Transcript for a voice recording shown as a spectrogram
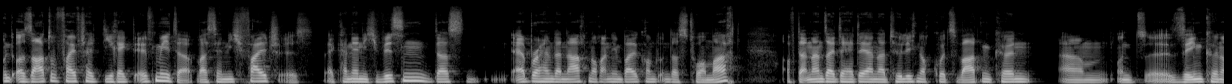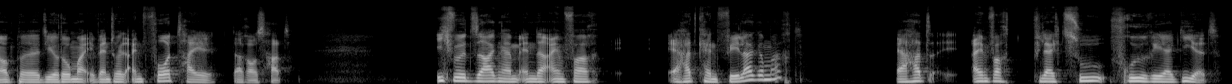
Und Osato pfeift halt direkt Elfmeter, was ja nicht falsch ist. Er kann ja nicht wissen, dass Abraham danach noch an den Ball kommt und das Tor macht. Auf der anderen Seite hätte er natürlich noch kurz warten können ähm, und äh, sehen können, ob äh, die Roma eventuell einen Vorteil daraus hat. Ich würde sagen, am Ende einfach, er hat keinen Fehler gemacht. Er hat einfach vielleicht zu früh reagiert.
